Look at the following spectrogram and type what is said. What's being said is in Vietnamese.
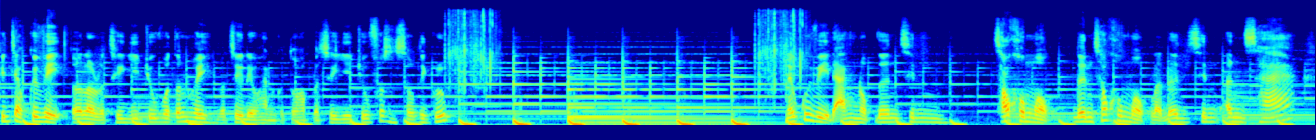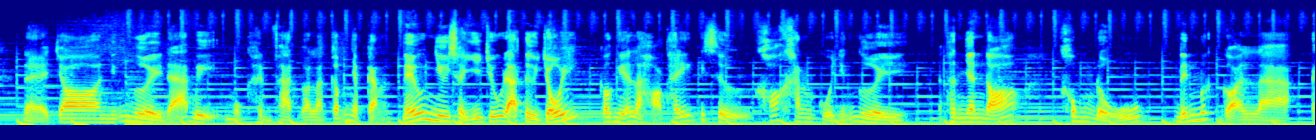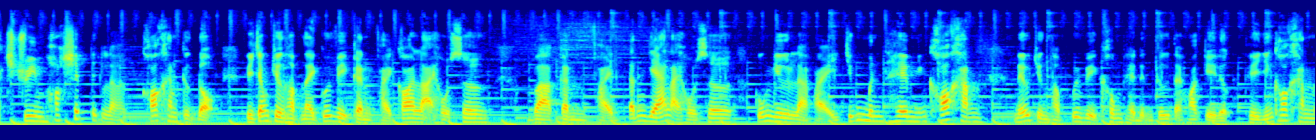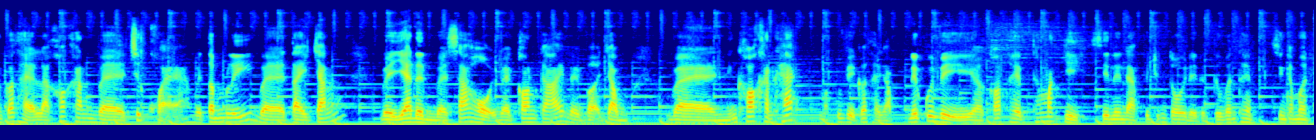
Kính chào quý vị, tôi là luật sư di trú Vô Tuấn Huy, luật sư điều hành của tổ hợp luật sư di trú First Consulting Group. Nếu quý vị đang nộp đơn xin 601, đơn 601 là đơn xin ân xá để cho những người đã bị một hình phạt gọi là cấm nhập cảnh. Nếu như Sở Di trú đã từ chối, có nghĩa là họ thấy cái sự khó khăn của những người thân nhân đó không đủ đến mức gọi là extreme hardship tức là khó khăn cực độ thì trong trường hợp này quý vị cần phải coi lại hồ sơ và cần phải đánh giá lại hồ sơ cũng như là phải chứng minh thêm những khó khăn nếu trường hợp quý vị không thể định cư tại Hoa Kỳ được thì những khó khăn có thể là khó khăn về sức khỏe, về tâm lý, về tài chánh, về gia đình, về xã hội, về con cái, về vợ chồng về những khó khăn khác mà quý vị có thể gặp. Nếu quý vị ờ, có thêm thắc mắc gì, xin liên lạc với chúng tôi để được tư vấn thêm. Xin cảm ơn.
